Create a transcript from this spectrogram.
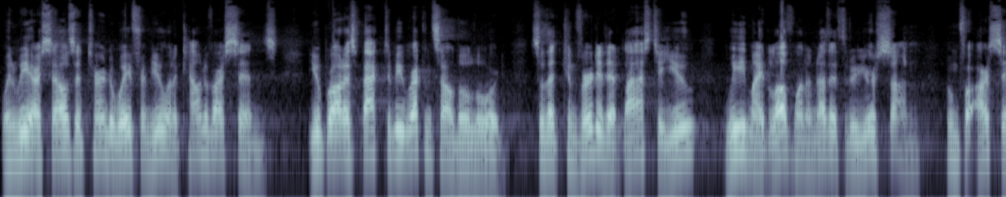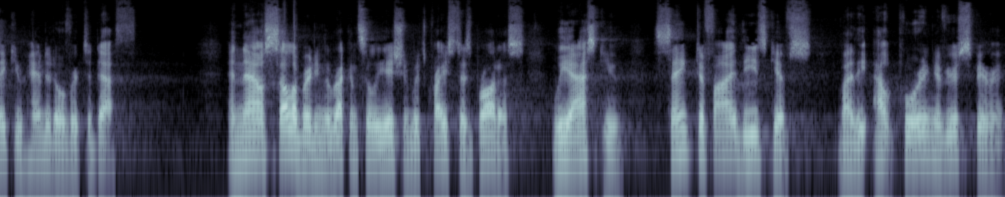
When we ourselves had turned away from you on account of our sins, you brought us back to be reconciled, O Lord, so that converted at last to you, we might love one another through your Son, whom for our sake you handed over to death. And now, celebrating the reconciliation which Christ has brought us, we ask you, sanctify these gifts by the outpouring of your Spirit,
